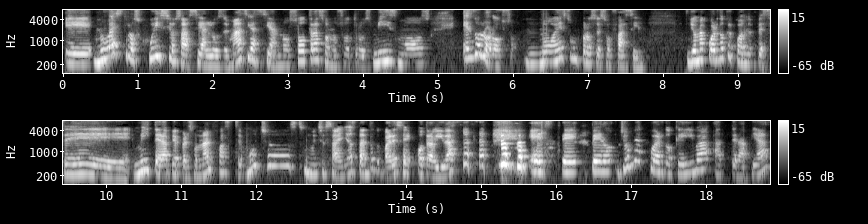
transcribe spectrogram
eh, nuestros juicios hacia los demás y hacia nosotras o nosotros mismos. Es doloroso, no es un proceso fácil. Yo me acuerdo que cuando empecé mi terapia personal fue hace muchos, muchos años, tanto que parece otra vida. este, pero yo me acuerdo que iba a terapia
